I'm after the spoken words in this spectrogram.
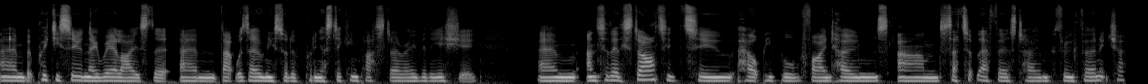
Um, but pretty soon they realised that um, that was only sort of putting a sticking plaster over the issue. Um, and so they started to help people find homes and set up their first home through furniture.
